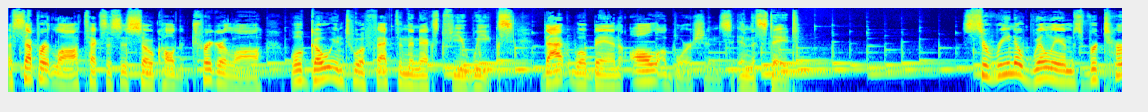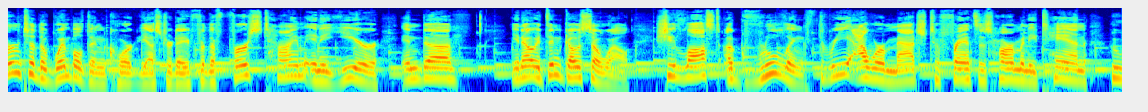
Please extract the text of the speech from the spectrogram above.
A separate law, Texas's so called trigger law, will go into effect in the next few weeks. That will ban all abortions in the state. Serena Williams returned to the Wimbledon court yesterday for the first time in a year, and, uh, you know, it didn't go so well. She lost a grueling three hour match to France's Harmony Tan, who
